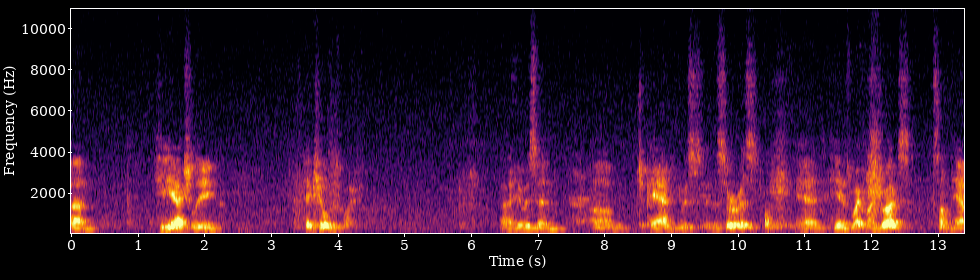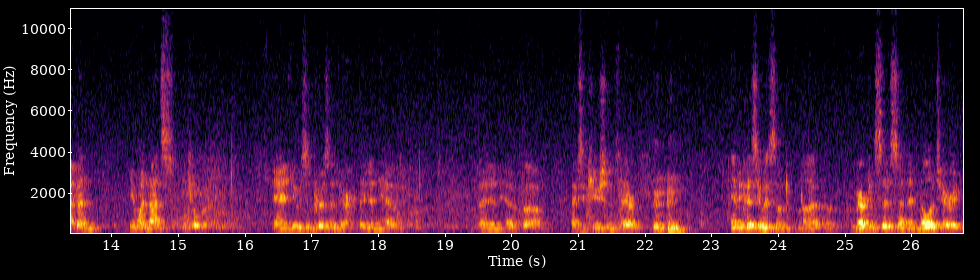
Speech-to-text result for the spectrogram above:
um, he actually had killed his wife. Uh, he was in um, Japan, he was in the service, and he and his wife were on drugs. Something happened, he went nuts and killed her. And he was in prison there. They didn't have, they didn't have uh, executions there. and because he was an uh, American citizen and military,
